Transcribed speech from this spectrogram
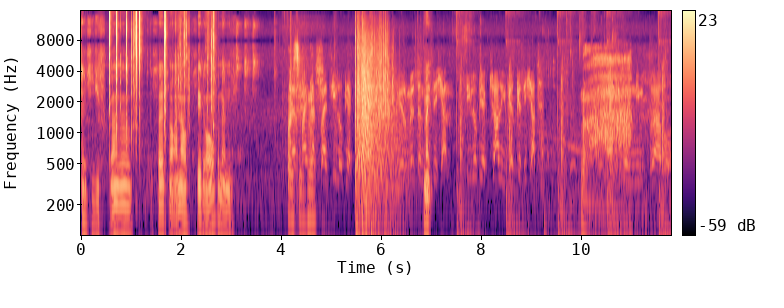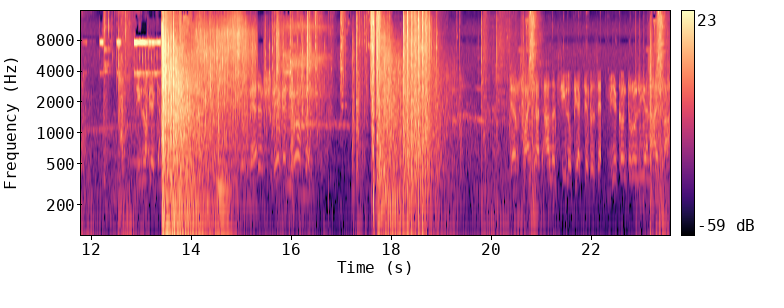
Stellt sich die Frage, ist da jetzt noch einer auf C drauf oder nicht? Weiß ich nicht. Nein. Zielobjekt Charlie wird gesichert. Bravo. Zielobjekt A. Wir werden schwer getroffen. Der Feind hat alle Zielobjekte besetzt. Wir kontrollieren Alpha.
